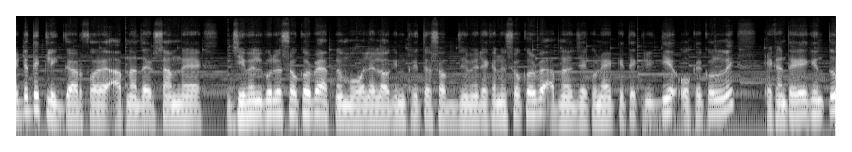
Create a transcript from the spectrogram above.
এটিতে ক্লিক দেওয়ার পরে আপনাদের সামনে জিমেলগুলো শো করবে, আপনার মোবাইলে লগ ইনকৃত সব জিমেল এখানে শো করবে। আপনার যে কোনো একটিতে ক্লিক দিয়ে ওকে করলে এখান থেকে কিন্তু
